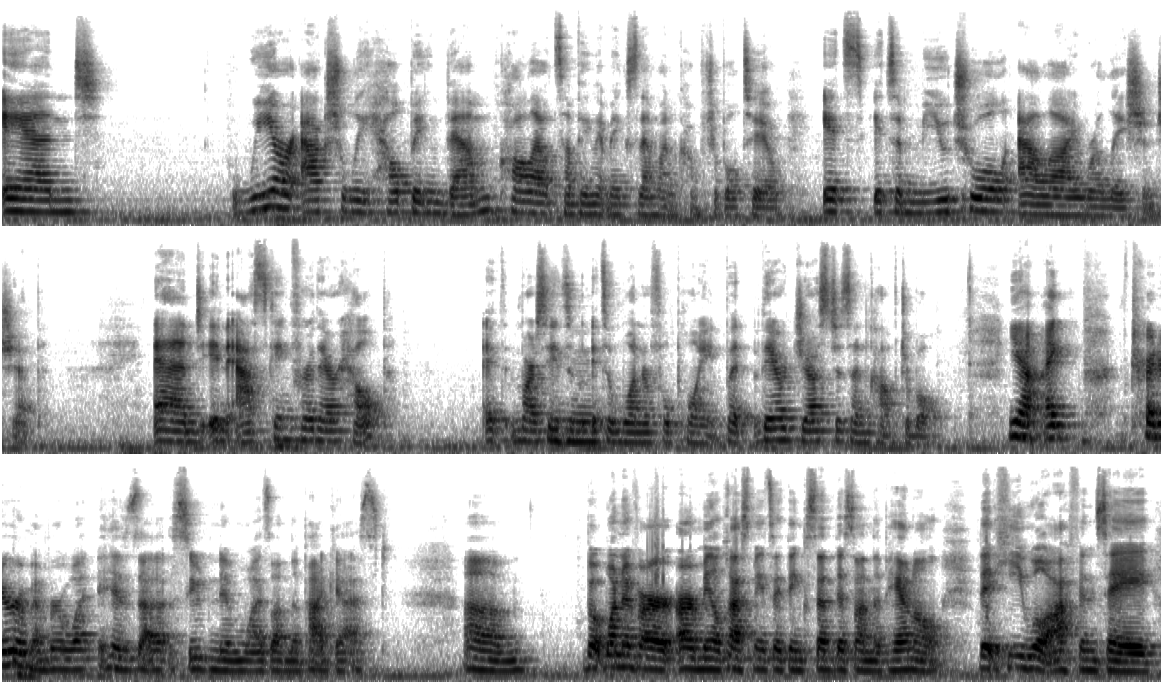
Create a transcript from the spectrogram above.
And we are actually helping them call out something that makes them uncomfortable too. It's it's a mutual ally relationship. And in asking for their help, it, Marcy, it's, a, it's a wonderful point, but they're just as uncomfortable. Yeah, I try to remember what his uh, pseudonym was on the podcast. Um, but one of our, our male classmates, I think, said this on the panel that he will often say,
